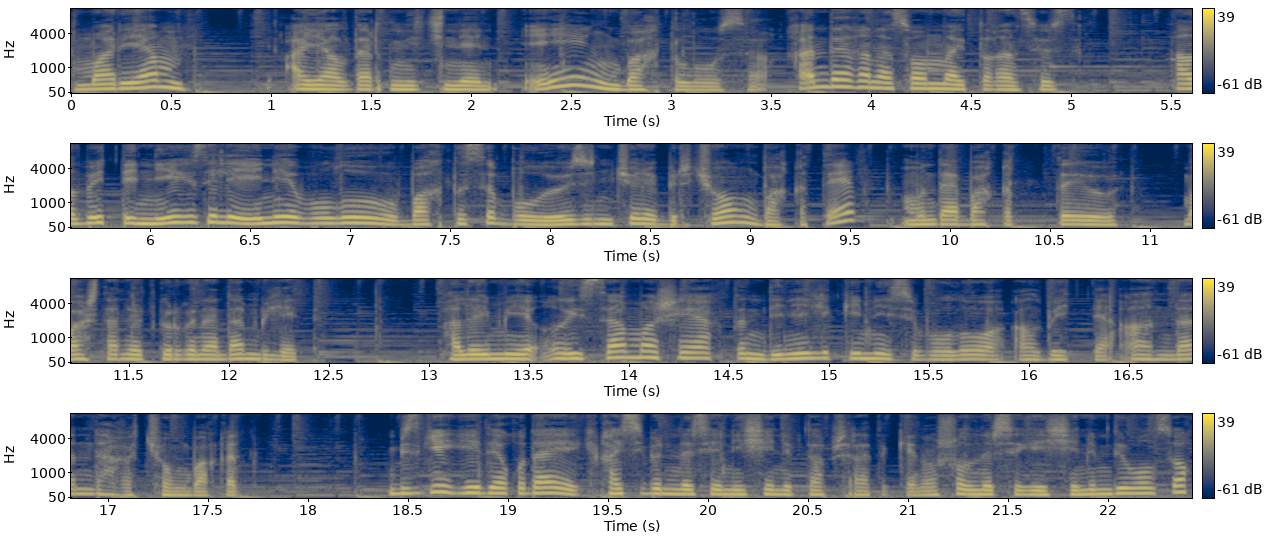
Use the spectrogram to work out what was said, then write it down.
Мариям аялдардын ичинен эң бактылуусу кандай гана сонун айтылган сөз албетте негизи эле эне болуу бактысы бул өзүнчө эле бир чоң бакыт э? Мындай бакытты баштан өткөргөн адам билет. Ал эми ыйса машаяктын денелик энеси болуу албетте андан дагы чоң бакыт. Бизге кээде кудай кайсы бир нерсени ишенип тапшырат экен? Ошол нерсеге ишенимдүү болсок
